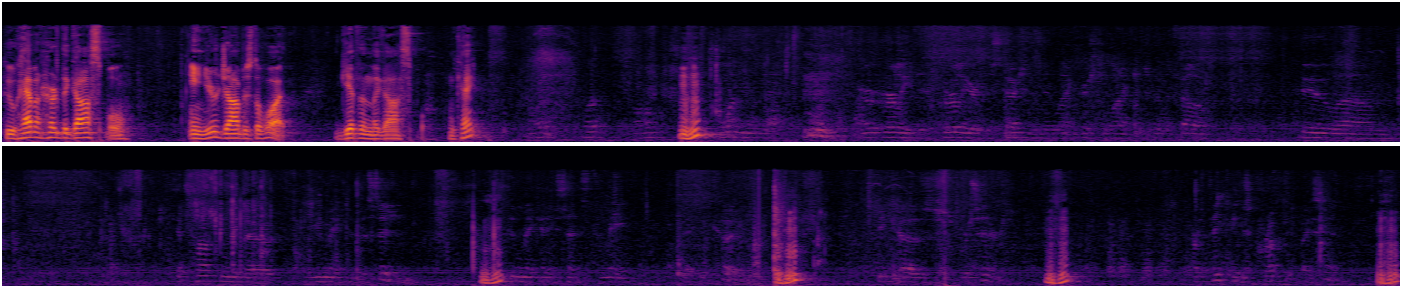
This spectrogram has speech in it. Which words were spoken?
who haven't heard the gospel, and your job is to what? Give them the gospel. Okay? Mm-hmm. Our early, earlier discussions in my Christian life was with a fellow who, um, had talked to me about you make the decision. Mm-hmm. It didn't make any sense to me that you could, Mm-hmm. because we're sinners. Mm-hmm. Our thinking's corrupted by sin. Mm-hmm.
